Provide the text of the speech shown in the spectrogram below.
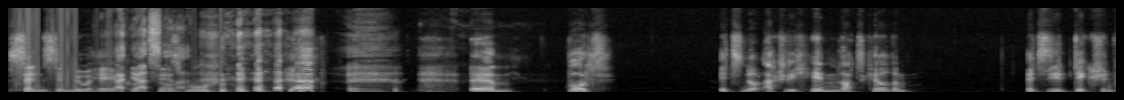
sentenced him to a haircut. Yeah, I saw that. more. um, but it's not actually him that's killed them. It's the addiction.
